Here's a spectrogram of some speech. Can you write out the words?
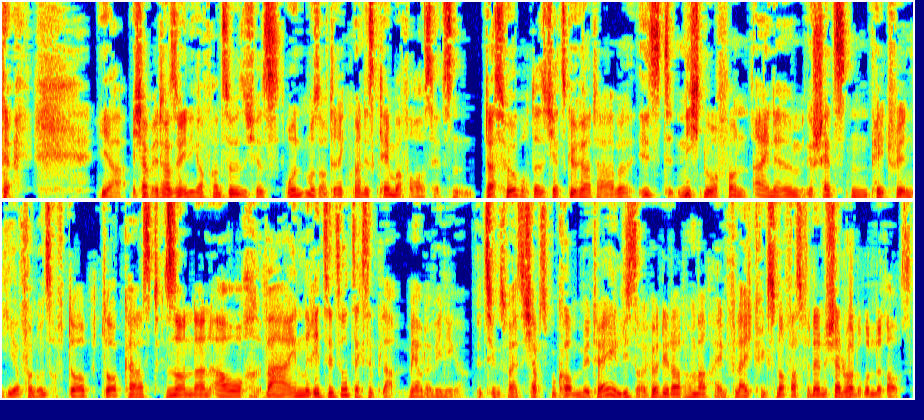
Ja, ich habe etwas weniger Französisches und muss auch direkt mal ein Disclaimer voraussetzen. Das Hörbuch, das ich jetzt gehört habe, ist nicht nur von einem geschätzten Patreon hier von uns auf Dorp, Dorpcast, sondern auch war ein Rezensionsexemplar, mehr oder weniger. Beziehungsweise ich habe es bekommen mit, hey, lies, hör dir da noch mal rein, vielleicht kriegst du noch was für deine Shadowrun-Runde raus.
